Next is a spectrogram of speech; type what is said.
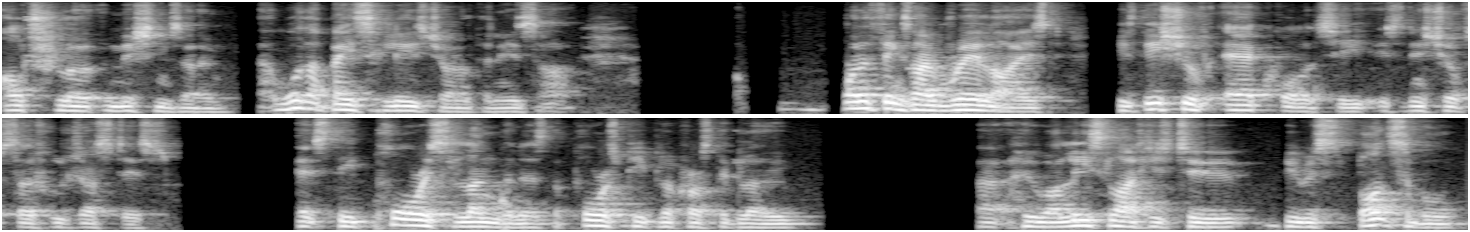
ultra low emission zone. And what that basically is, Jonathan, is uh, one of the things I realized is the issue of air quality is an issue of social justice. It's the poorest Londoners, the poorest people across the globe, uh, who are least likely to be responsible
